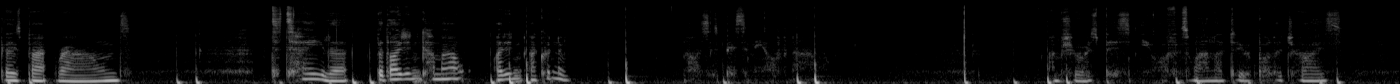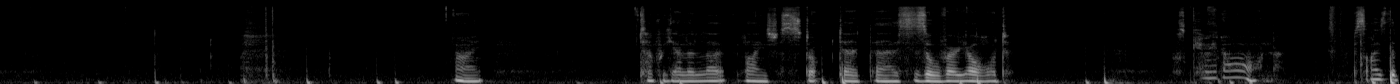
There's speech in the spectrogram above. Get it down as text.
goes back round to Taylor. But I didn't come out. I didn't. I couldn't have. Oh, this is pissing me off now. Sure it's pissing you off as well. I do apologise. Alright. Double yellow li- lines just stopped dead there. This is all very odd. What's going on? Besides the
